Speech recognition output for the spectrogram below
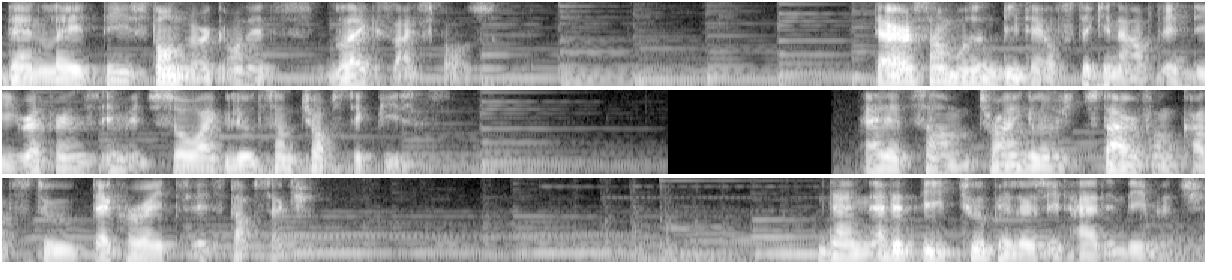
Then laid the stonework on its legs I suppose. There are some wooden details sticking out in the reference image so I glued some chopstick pieces added some triangular styrofoam cuts to decorate its top section. Then added the two pillars it had in the image.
